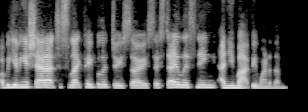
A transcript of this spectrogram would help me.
I'll be giving a shout out to select people that do so, so stay listening and you might be one of them.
